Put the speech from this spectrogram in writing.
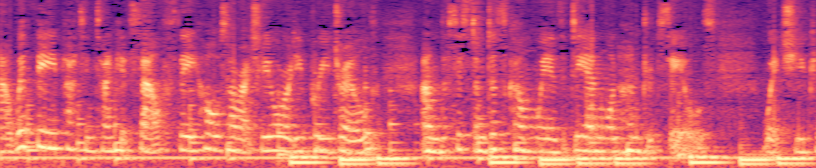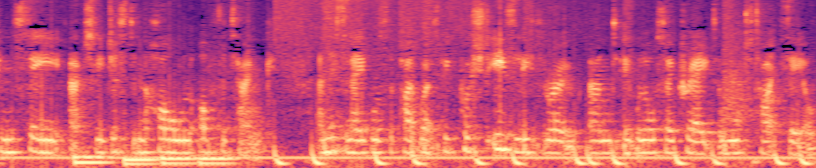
Now with the Platin tank itself, the holes are actually already pre-drilled and the system does come with DN100 seals which you can see actually just in the hole of the tank and this enables the pipework to be pushed easily through and it will also create a watertight seal.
